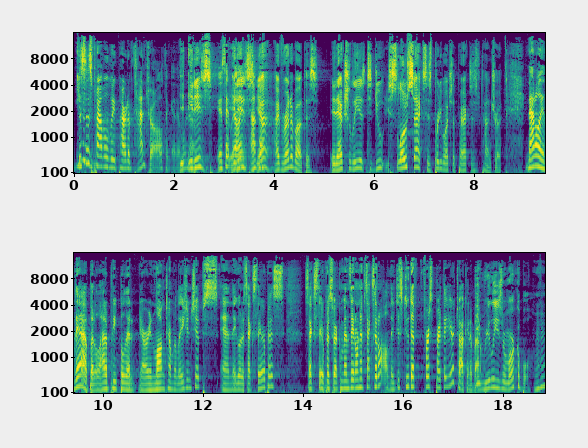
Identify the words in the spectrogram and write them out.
This is probably part of tantra altogether. Who it, it knows? is. Is it really? It is. Okay. Yeah, I've read about this. It actually is to do slow sex is pretty much the practice of tantra. Not only that, but a lot of people that are in long term relationships and they go to sex therapists, sex therapist recommends they don't have sex at all. They just do the first part that you're talking about. It really is remarkable. Mm-hmm.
